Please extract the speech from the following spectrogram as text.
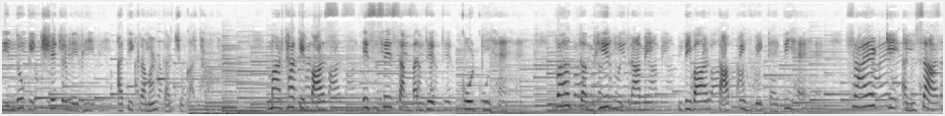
नींदों के क्षेत्र में भी अतिक्रमण कर चुका था मार्था के पास इससे संबंधित कोड भी हैं। वह गंभीर मुद्रा में दीवार ताकते हुए कहती है, फ्रायड के अनुसार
